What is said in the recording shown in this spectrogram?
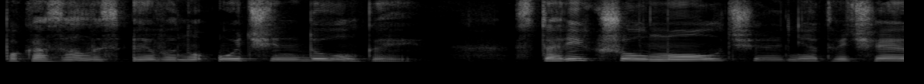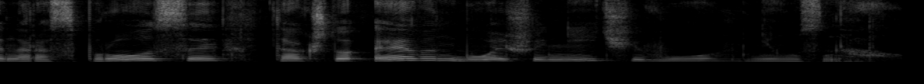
показалась Эвану очень долгой. Старик шел молча, не отвечая на расспросы, так что Эван больше ничего не узнал.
